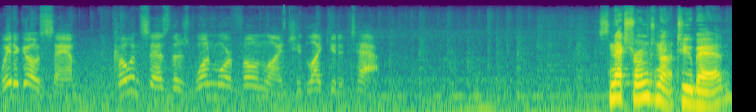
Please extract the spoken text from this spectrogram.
Way to go, Sam. Coen says there's one more phone line she'd like you to tap. This next room's not too bad.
